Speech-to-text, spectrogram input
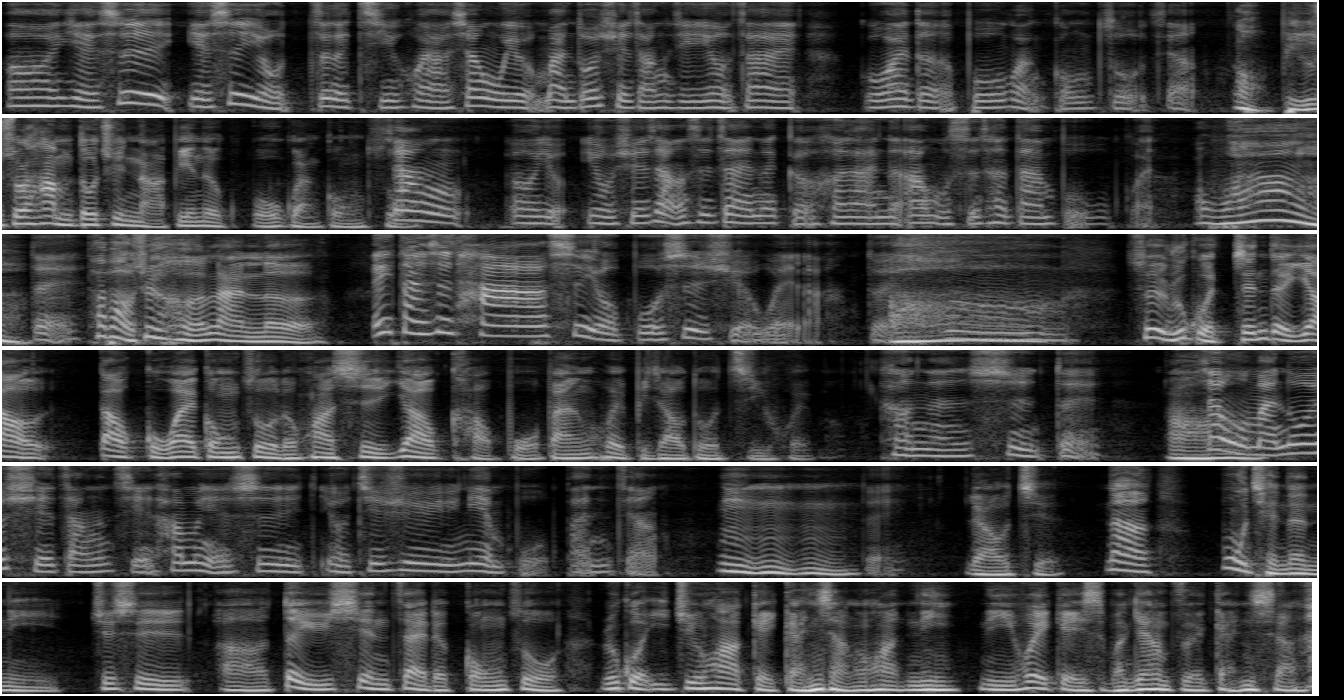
呃，也是也是有这个机会啊。像我有蛮多学长姐也有在国外的博物馆工作，这样。哦，比如说他们都去哪边的博物馆工作？像呃有有学长是在那个荷兰的阿姆斯特丹博物馆，哦哇，对，他跑去荷兰了。诶，但是他是有博士学位啦，对，哦嗯，所以如果真的要到国外工作的话，是要考博班会比较多机会吗？可能是对。哦像我蛮多学长姐，他们也是有继续念博班这样，嗯嗯嗯，对。了解。那目前的你，就是呃，对于现在的工作，如果一句话给感想的话，你你会给什么样子的感想？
